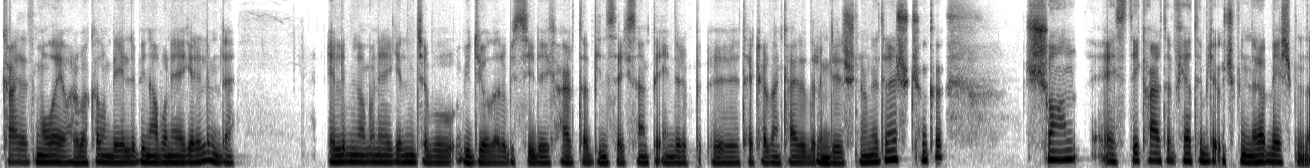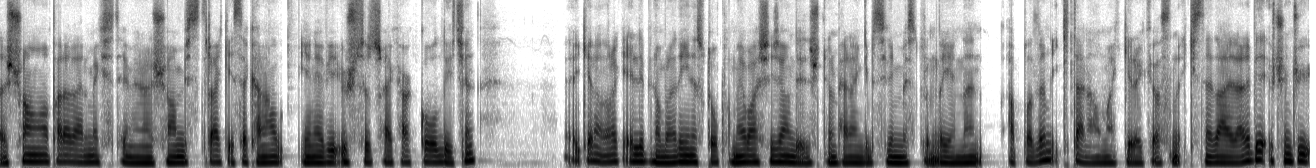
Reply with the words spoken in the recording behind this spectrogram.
kaydetme olayı var. Bakalım bir 50 bin aboneye gelelim de 50 bin aboneye gelince bu videoları bir CD karta 1080p indirip e, tekrardan kaydederim diye düşünüyorum. Neden şu? Çünkü şu an SD kartın fiyatı bile 3000 lira 5000 lira. Şu an o para vermek istemiyorum. Şu an bir strike ise kanal yine bir 3 strike hakkı olduğu için e, genel olarak 50 bin abonede yine stoklamaya başlayacağım diye düşünüyorum. Herhangi bir silinmesi durumda yeniden uploadlarım. iki tane almak gerekiyor aslında. İkisine de ayrı. Bir de üçüncü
